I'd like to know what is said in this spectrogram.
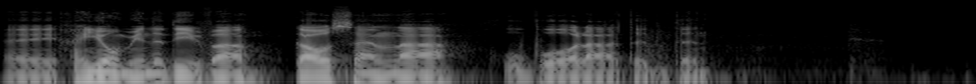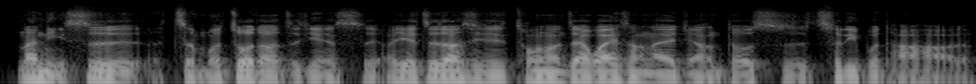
诶很有名的地方，高山啦、湖泊啦等等。那你是怎么做到这件事？而且这件事情通常在外商来讲都是吃力不讨好的。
